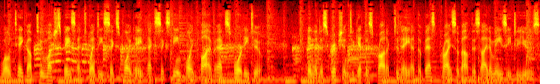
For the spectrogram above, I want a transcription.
won't take up too much space at 26.8 x 16.5 x 42 in the description to get this product today at the best price about this item easy to use.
